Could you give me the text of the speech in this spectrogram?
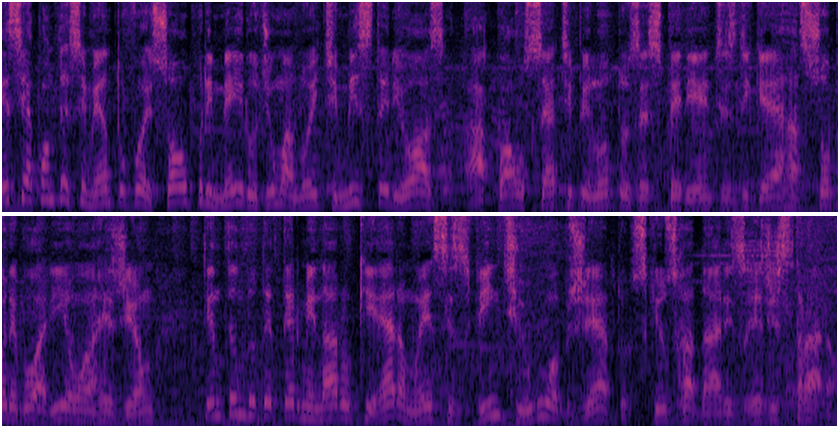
Esse acontecimento foi só o primeiro de uma noite misteriosa, a qual sete pilotos experientes de guerra sobrevoariam a região, tentando determinar o que eram esses 21 objetos que os radares registraram.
